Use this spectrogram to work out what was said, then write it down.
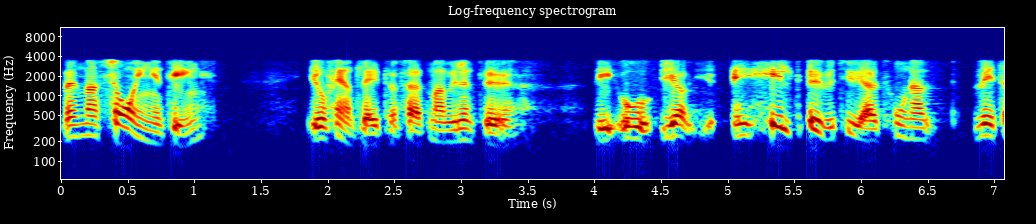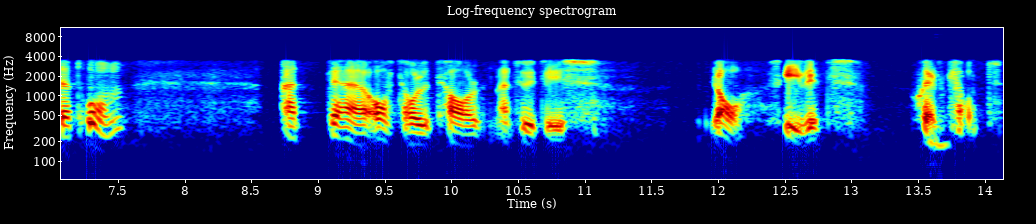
Men man sa ingenting i offentligheten för att man vill inte... Och jag är helt övertygad att hon har vetat om att det här avtalet har naturligtvis ja, skrivits självklart.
